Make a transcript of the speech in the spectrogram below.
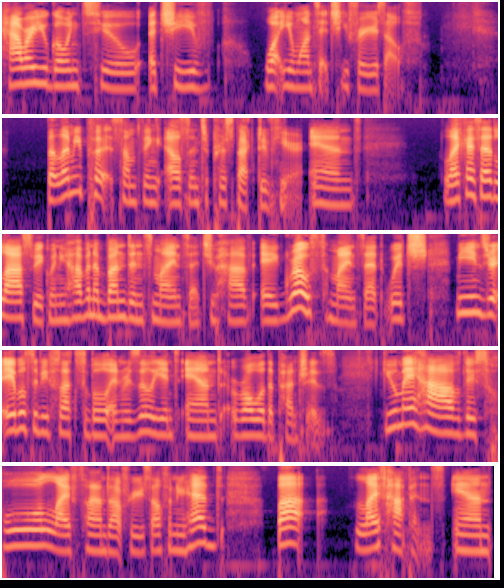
How are you going to achieve what you want to achieve for yourself? But let me put something else into perspective here. And like I said last week, when you have an abundance mindset, you have a growth mindset, which means you're able to be flexible and resilient and roll with the punches. You may have this whole life planned out for yourself in your head, but life happens and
